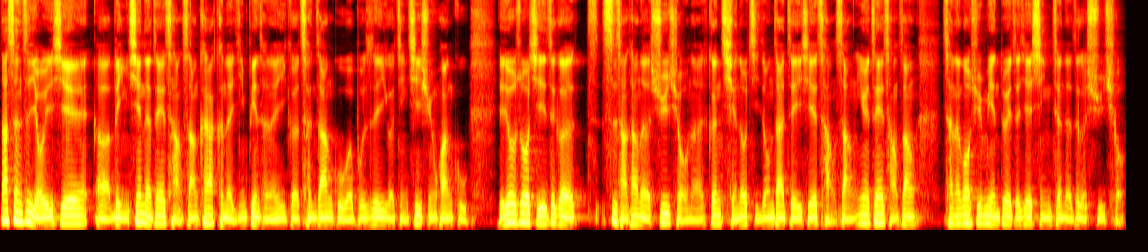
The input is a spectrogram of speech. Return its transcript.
那甚至有一些呃领先的这些厂商，它可能已经变成了一个成长股，而不是一个景气循环股。也就是说，其实这个市场上的需求呢，跟钱都集中在这一些厂商，因为这些厂商才能够去面对这些新增的这个需求。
